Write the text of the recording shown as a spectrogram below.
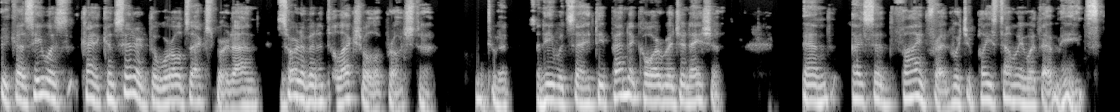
Because he was kind of considered the world's expert on sort of an intellectual approach to, to it. And he would say, dependent co origination. And I said, Fine, Fred, would you please tell me what that means?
